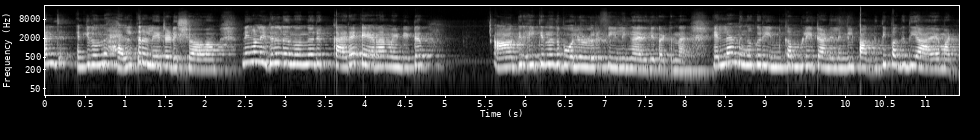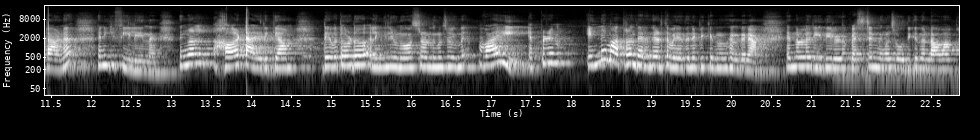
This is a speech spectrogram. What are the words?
ആൻഡ് എനിക്ക് തോന്നുന്നു ഹെൽത്ത് റിലേറ്റഡ് ഇഷ്യൂ ആവാം. നിങ്ങൾ ഇതിൽ നിന്നൊന്നൊരു കര കയറാൻ വേണ്ടിയിട്ട് ആഗ്രഹിക്കുന്നത് പോലെയുള്ളൊരു ഫീലിംഗ് ആയിരിക്കും കിട്ടുന്നത് എല്ലാം നിങ്ങൾക്കൊരു ഇൻകംപ്ലീറ്റ് ആണ് അല്ലെങ്കിൽ പകുതി പകുതി ആയ മട്ടാണ് എനിക്ക് ഫീൽ ചെയ്യുന്നത് നിങ്ങൾ ഹേർട്ട് ആയിരിക്കാം ദൈവത്തോട് അല്ലെങ്കിൽ യൂണിവേഴ്സിനോട് നിങ്ങൾ ചോദിക്കുന്നത് വൈ എപ്പോഴും എന്നെ മാത്രം തിരഞ്ഞെടുത്ത് വേദനിപ്പിക്കുന്നത് എന്തിനാ? എന്നുള്ള രീതിയിലുള്ള ക്വസ്റ്റ്യൻ നിങ്ങൾ ചോദിക്കുന്നുണ്ടാവാം.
